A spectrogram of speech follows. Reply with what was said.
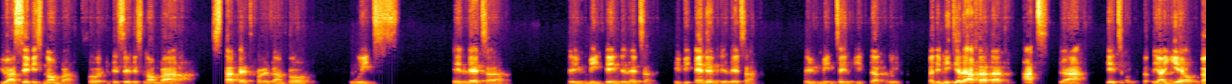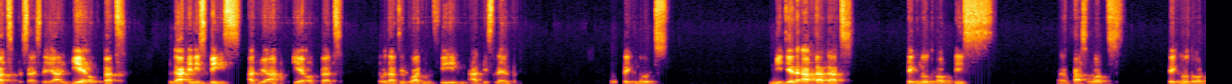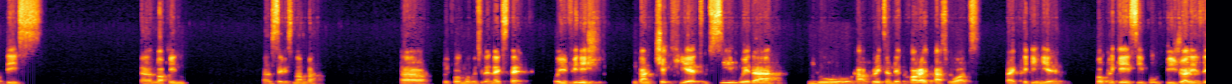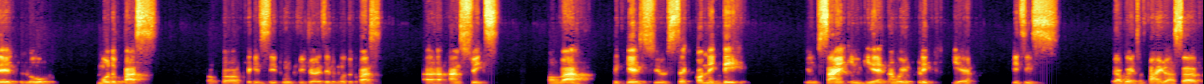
your service number. So the service number started, for example, with a letter, then you maintain the letter. If you ended with a letter, then you maintain it that way. But immediately after that, at your date of your year of birth, precisely, your year of birth, without any space, at your year of birth. So that is what we see at this level. So take notes. Immediately after that, take note of these uh, passwords. Take note of this uh, login uh, service number uh, before moving to the next step. When you finish, you can check here to see whether you have written the correct passwords by clicking here. Pour cliquer ici pour visualiser le mot de passe. Donc, cliquez ici pour visualiser le mot de passe. Uh, ensuite, on va cliquer sur se connecter. You sign in here, and when you click here, this is, you are going to find yourself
